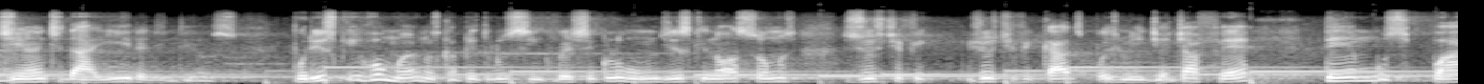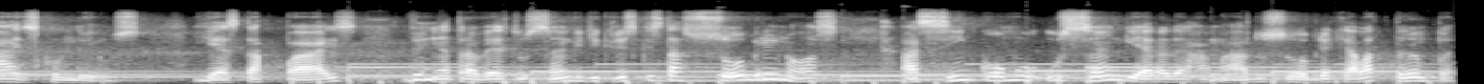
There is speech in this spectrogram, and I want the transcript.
diante da ira de Deus. Por isso que em Romanos, capítulo 5, versículo 1, diz que nós somos justificados, pois mediante a fé temos paz com Deus. E esta paz vem através do sangue de Cristo que está sobre nós, assim como o sangue era derramado sobre aquela tampa,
